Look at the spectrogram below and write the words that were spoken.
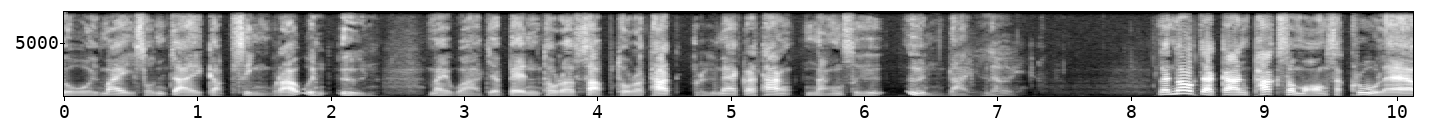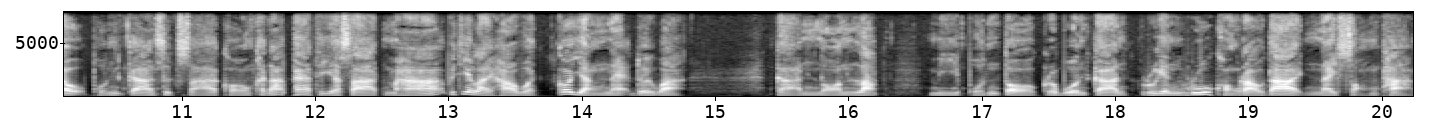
โดยไม่สนใจกับสิ่งเร้าอื่นๆ ไม่ว่าจะเป็นโทรศัพท์โทรทัศน์หรือแม้กระทั่งหนังสืออื่นใดเลย และนอกจากการพักสมองสักครู่แล้ว ผลการศึกษาของคณะแพทยศาสตร์ มหาวิทยาลัยฮาร์วาร์ดก็ยังแนะด้วยว่า การนอนหลับมีผลต่อกระบวนการเรียนรู้ของเราได้ในสองทาง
